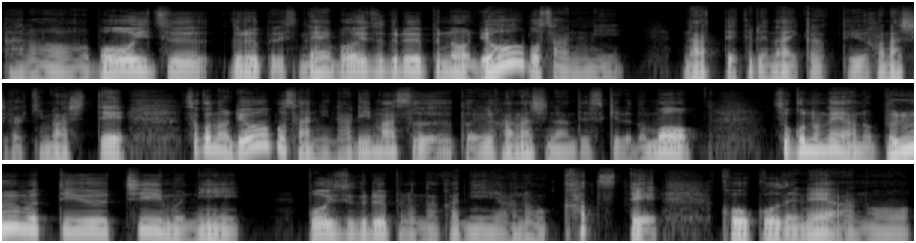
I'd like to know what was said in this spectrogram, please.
あのボーイズグループですね。ボーイズグループの寮母さんになってくれないかっていう話が来ましてそこの寮母さんになりますという話なんですけれどもそこのねあのブルームっていうチームにボーイズグループの中にあのかつて高校でねあの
